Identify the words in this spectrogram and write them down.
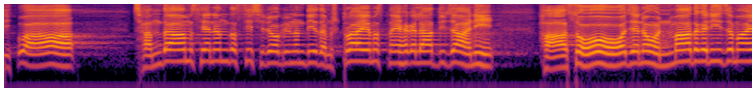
ജിഹ്വാ. ഛന്ദാംസ്യനന്ദസ്യ ശിരോഗൃണന്തി ദംഷ്ട്രായമ സ്നേഹകലാദ്വിജാനി. ഹാസോ ജനോന്മാദകരീജമായ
